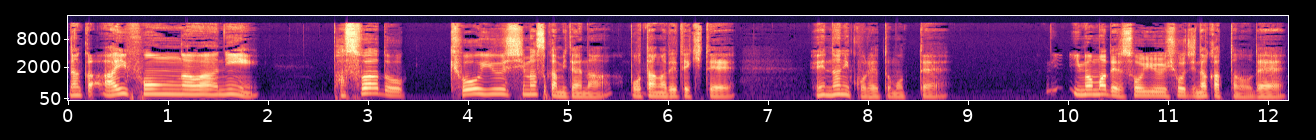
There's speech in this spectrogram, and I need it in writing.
なんか iPhone 側にパスワードを共有しますかみたいなボタンが出てきて、え、何これと思って、今までそういう表示なかったので、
